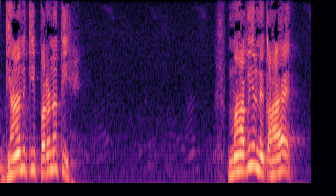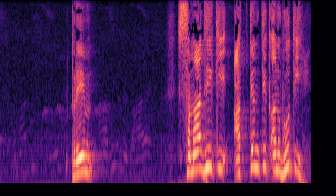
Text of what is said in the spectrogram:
ध्यान की परिणति है। महावीर ने कहा है प्रेम समाधि की आत्यंतिक अनुभूति है।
